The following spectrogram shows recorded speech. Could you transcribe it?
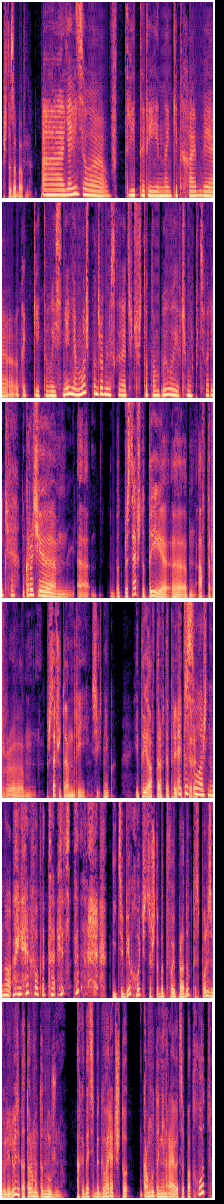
что забавно. А, я видела в Твиттере и на Гитхабе какие-то выяснения. Можешь подробнее рассказать, что там было и в чем них противоречие? Ну, короче, э, вот представь, что ты э, автор, представь, что ты Андрей Ситник, и ты автор автопрефиксера. Это сложно, но я попытаюсь. И тебе хочется, чтобы твой продукт использовали люди, которым это нужно. А когда тебе говорят, что кому-то не нравится подход,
